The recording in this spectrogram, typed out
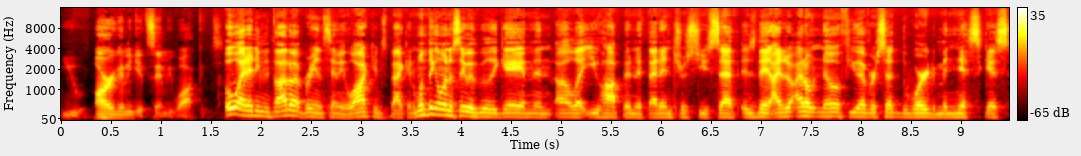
You are going to get Sammy Watkins. Oh, I didn't even thought about bringing Sammy Watkins back. And one thing I want to say with Willie Gay, and then I'll let you hop in if that interests you, Seth, is that I don't, I don't know if you ever said the word meniscus,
